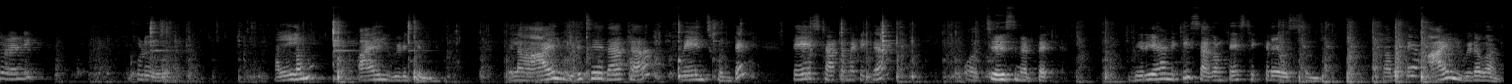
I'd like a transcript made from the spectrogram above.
చూడండి. ఇప్పుడు అల్లం ఆయిల్ విడిచింది. ఇలా ఆయిల్ విడిచేదాకా వేయించుకుంటే టేస్ట్ ఆటోమేటిక్గా వచ్చేసినట్టే. బిర్యానీకి సగం టేస్ట్ ఇక్కడే వస్తుంది. కాబట్టి ఆయిల్ విడవాలి.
